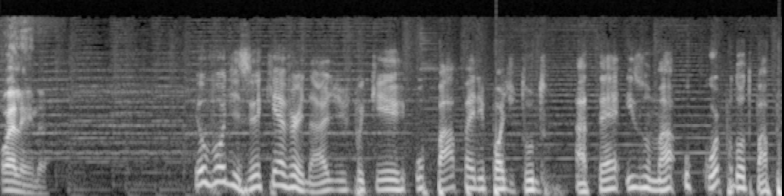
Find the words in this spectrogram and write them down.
ou é lenda? Eu vou dizer que é verdade, porque o Papa ele pode tudo, até exumar o corpo do outro Papa.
